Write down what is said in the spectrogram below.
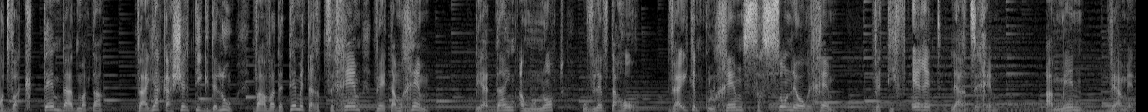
ודבקתם באדמתה. והיה כאשר תגדלו, ועבדתם את ארצכם ואת עמכם, בידיים אמונות ובלב טהור, והייתם כולכם ששון לאוריכם, ותפארת לארצכם. אמן ואמן.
